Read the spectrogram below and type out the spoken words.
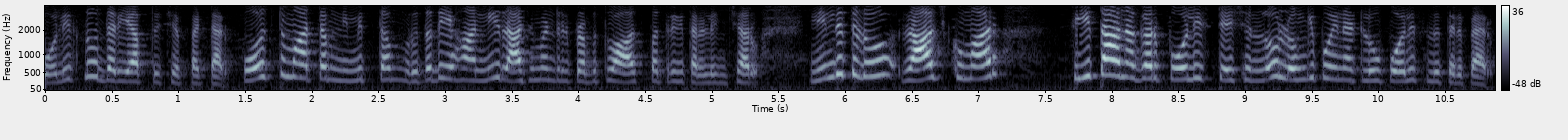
పోలీసులు దర్యాప్తు చేపట్టారు. పోస్ట్ మార్టం నిమిత్తం మృతదేహాన్ని రాజమండ్రి ప్రభుత్వ ఆసుపత్రికి తరలించారు. నిందితుడు రాజ్ కుమార్ సీతానగర్ పోలీస్ స్టేషన్లో లొంగిపోయినట్లు పోలీసులు తెలిపారు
